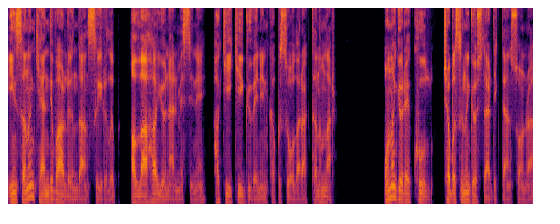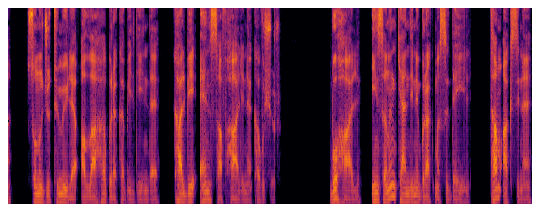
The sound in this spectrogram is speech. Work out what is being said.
insanın kendi varlığından sıyrılıp Allah'a yönelmesini hakiki güvenin kapısı olarak tanımlar. Ona göre kul çabasını gösterdikten sonra sonucu tümüyle Allah'a bırakabildiğinde kalbi en saf haline kavuşur. Bu hal insanın kendini bırakması değil, tam aksine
